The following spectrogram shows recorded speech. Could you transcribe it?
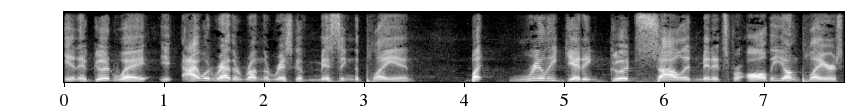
in a good way. I would rather run the risk of missing the play-in, but really getting good, solid minutes for all the young players.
